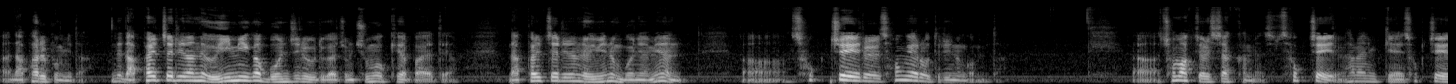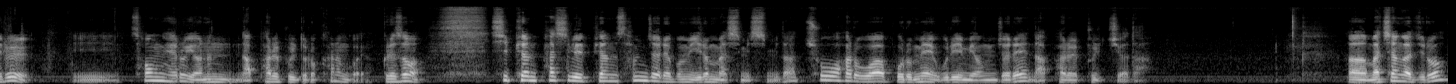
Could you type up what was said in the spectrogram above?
나팔을 붑니다. 근데 나팔절이라는 의미가 뭔지를 우리가 좀 주목해 봐야 돼요. 나팔절이라는 의미는 뭐냐면 어, 속죄를 성회로 드리는 겁니다. 어, 초막절 시작하면서 속죄일 하나님께 속죄를 이 성회로 여는 나팔을 불도록 하는 거예요. 그래서 시편 81편 3절에 보면 이런 말씀이 있습니다. 초하루와 보름에 우리의 명절에 나팔을 불지어다. 어, 마찬가지로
